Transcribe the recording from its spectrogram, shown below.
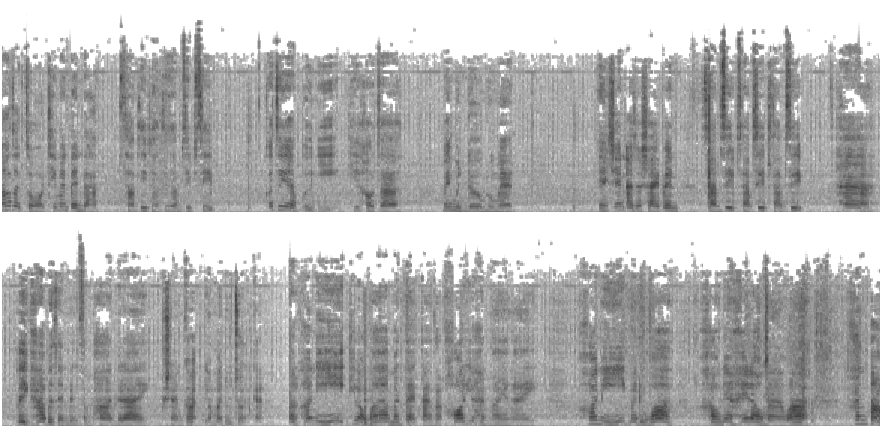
นอกจากโจทย์ที่มันเป็นแบบ 30 30 30 10 ก็จะแบบอื่นอีกที่เขาจะไม่เหมือนเดิมถูกไหม อย่างเช่นอาจจะใช้เป็น 30 30 30 5แล้วอีก 5%เป็นสัมภาษณ์ก็ได้ เพราะฉะนั้นก็เดี๋ยวมาดูโจทย์กันตอนข้อนี้ที่บอกว่ามันแตกต่างจากข้อที่ผ่านมายังไง ข้อนี้มาดูว่าเขาเนี่ยให้เรามาว่าขั้นต่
